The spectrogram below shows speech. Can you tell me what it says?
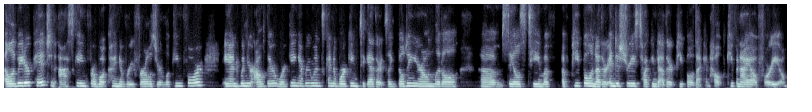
elevator pitch and asking for what kind of referrals you're looking for. And when you're out there working, everyone's kind of working together. It's like building your own little um, sales team of, of people in other industries, talking to other people that can help keep an eye out for you.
